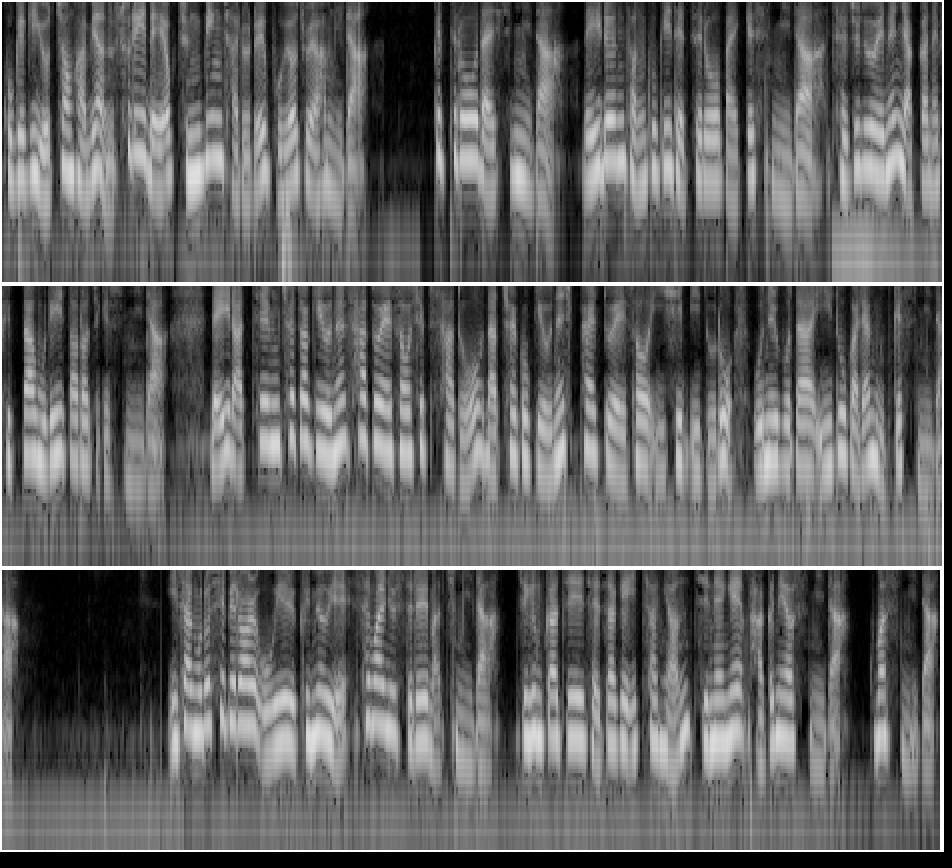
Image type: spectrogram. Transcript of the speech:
고객이 요청하면 수리 내역 증빙 자료를 보여 줘 해줘야 합니다. 끝으로 날씨입니다. 내일은 전국이 대체로 맑겠습니다. 제주도에는 약간의 빗방울이 떨어지겠습니다. 내일 아침 최저 기온은 4도에서 14도, 낮 최고 기온은 18도에서 22도로 오늘보다 2도가량 높겠습니다. 이상으로 11월 5일 금요일 생활 뉴스를 마칩니다. 지금까지 제작의 이창현, 진행의 박은혜였습니다. 고맙습니다.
